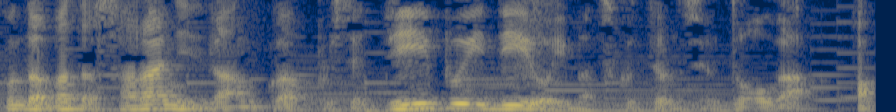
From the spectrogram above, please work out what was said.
今度はまたさらにランクアップして DVD を今作ってるんですよ動画。あ。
